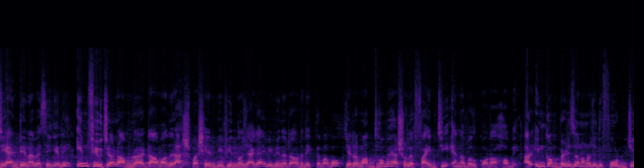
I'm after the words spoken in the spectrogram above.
G antenna basically in future আমরা এটা আমাদের আশপাশের বিভিন্ন জায়গায় বিভিন্ন টাওয়ারে দেখতে পাবো, যেটার মাধ্যমে আসলে ফাইভ জি এনাবল করা হবে। আর ইন কম্প্যারিজন আমরা যদি ফোর জি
